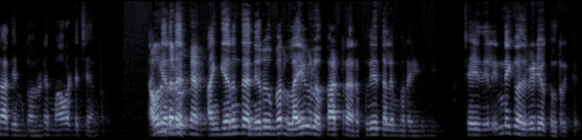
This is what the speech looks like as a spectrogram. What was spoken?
அதிமுக அவருடைய மாவட்ட செயலர். அங்கிருந்த இருக்காரு அங்க இருந்த நிருபர் லைவ்ல காட்டுறாரு புதிய தலைமுறை செய்தியில். இன்னைக்கும் அது வீடியோக்கள் இருக்கு.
